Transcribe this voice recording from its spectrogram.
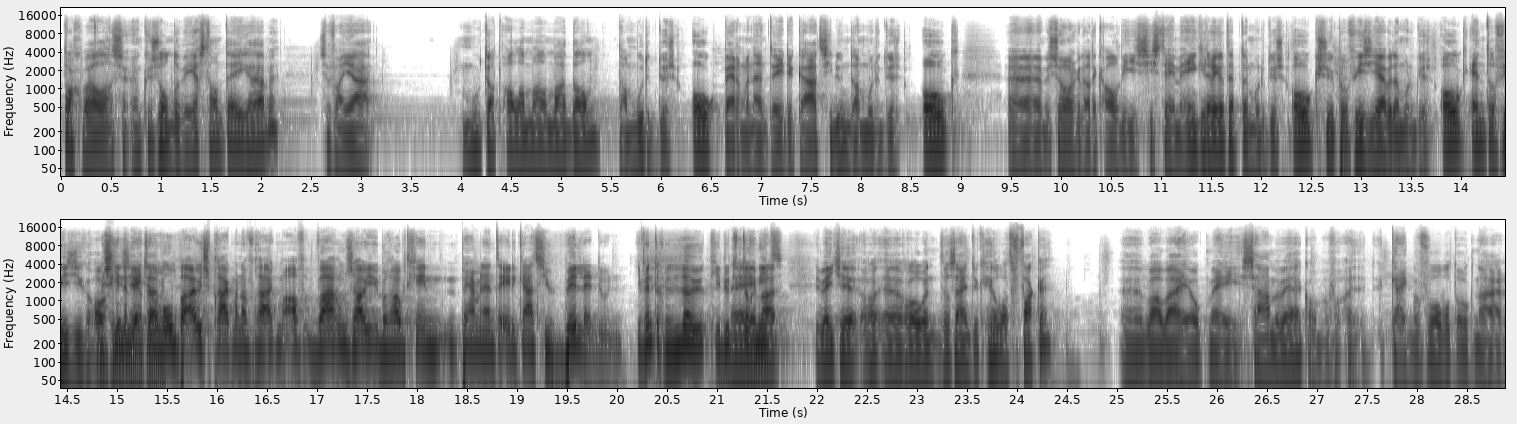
toch wel eens een gezonde weerstand tegen hebben. Ze van ja, moet dat allemaal maar dan? Dan moet ik dus ook permanente educatie doen. Dan moet ik dus ook eh, zorgen dat ik al die systemen ingeregeld heb. Dan moet ik dus ook supervisie hebben. Dan moet ik dus ook intervisie georganiseerd Misschien een beetje een lompe uitspraak, maar dan vraag ik me af... waarom zou je überhaupt geen permanente educatie willen doen? Je vindt het toch leuk? Je doet het toch maar niet... Weet je, eh, Rowan, er zijn natuurlijk heel wat vakken eh, waar wij ook mee samenwerken. Kijk bijvoorbeeld ook naar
